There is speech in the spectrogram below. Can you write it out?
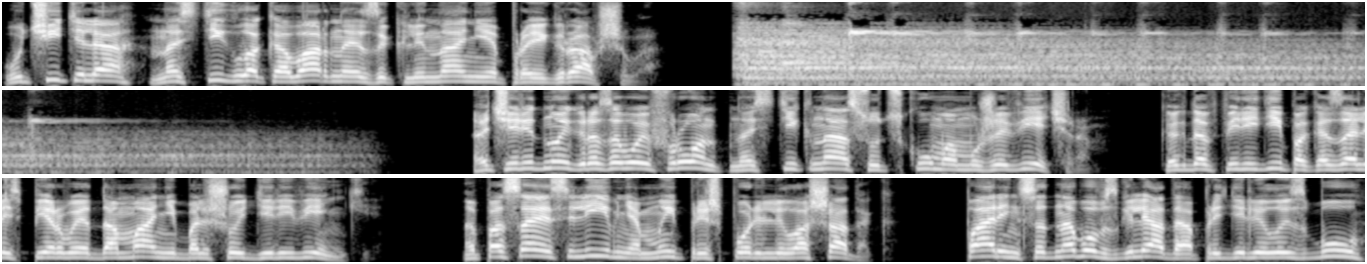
учителя настигло коварное заклинание проигравшего. Очередной грозовой фронт настиг нас Уцкумом уже вечером когда впереди показались первые дома небольшой деревеньки. Опасаясь ливня, мы пришпорили лошадок. Парень с одного взгляда определил избу,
